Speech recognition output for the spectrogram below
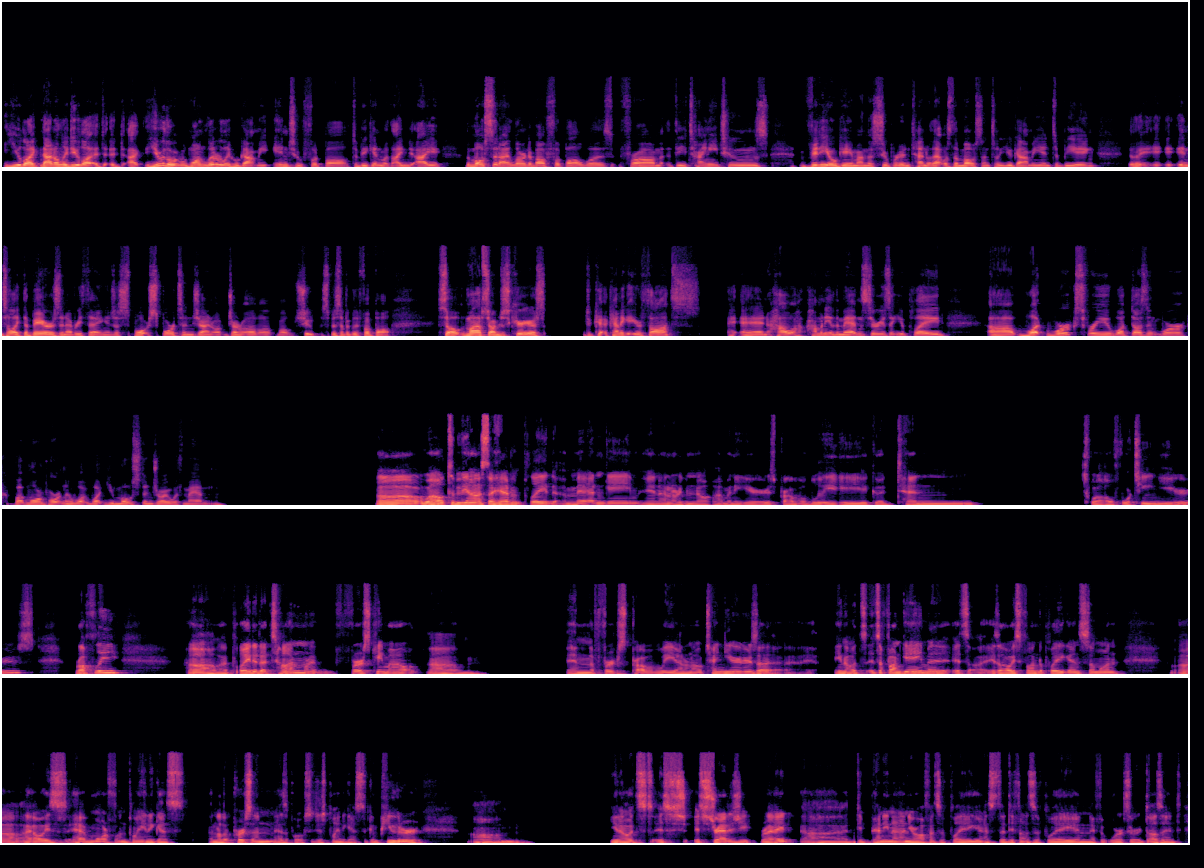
you like not only do you like it, it, I, you're the one literally who got me into football to begin with. I I the most that I learned about football was from the Tiny Toons video game on the Super Nintendo. That was the most until you got me into being uh, into like the Bears and everything and just sport, sports in general general well shoot specifically football. So Mobster, I'm just curious to kind of get your thoughts and how how many of the Madden series that you played uh, what works for you, what doesn't work, but more importantly, what what you most enjoy with Madden. Uh, well, to be honest, I haven't played a Madden game in I don't even know how many years, probably a good 10, 12, 14 years, roughly. Um, I played it a ton when it first came out. Um, in the first probably I don't know 10 years. Uh, you know, it's it's a fun game. It's it's always fun to play against someone. Uh, I always have more fun playing against another person as opposed to just playing against the computer. Um, you know, it's it's it's strategy, right? Uh, depending on your offensive play against the defensive play, and if it works or it doesn't.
